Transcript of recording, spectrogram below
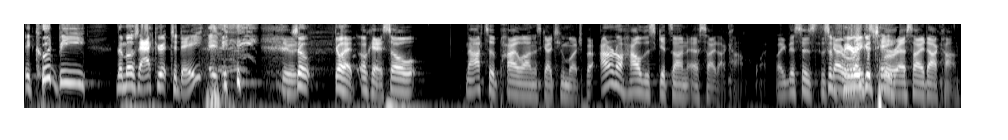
it could be the most accurate to date. So go ahead. Okay, so not to pile on this guy too much, but I don't know how this gets on SI.com. Like this is this a guy very writes good for take. SI.com.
